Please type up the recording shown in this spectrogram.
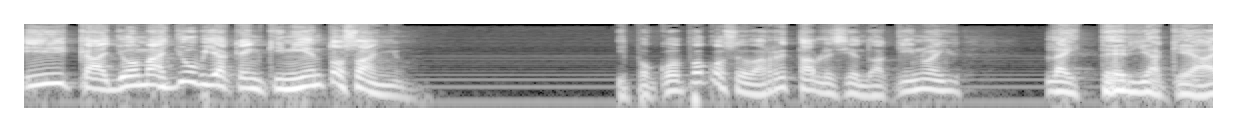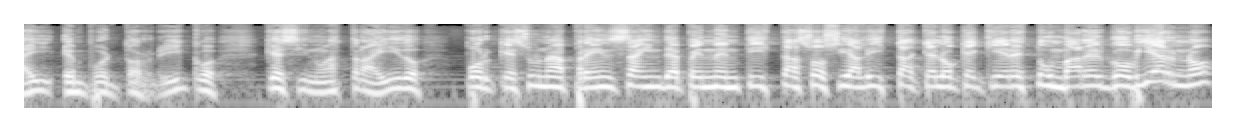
y cayó más lluvia que en 500 años. Y poco a poco se va restableciendo. Aquí no hay la histeria que hay en Puerto Rico, que si no has traído porque es una prensa independentista socialista que lo que quiere es tumbar el gobierno,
